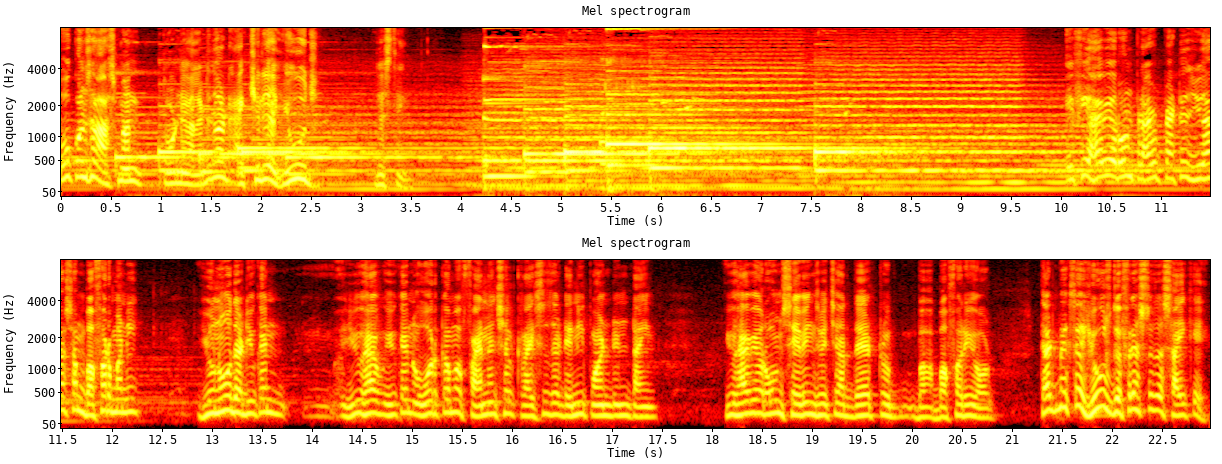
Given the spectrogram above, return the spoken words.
वो कौन सा आसमान तोड़ने वाला it not actually a huge this thing if you have your own private practice you have some buffer money you know that you can you have you can overcome a financial crisis at any point in time. You have your own savings which are there to bu- buffer you out. That makes a huge difference to the psyche.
